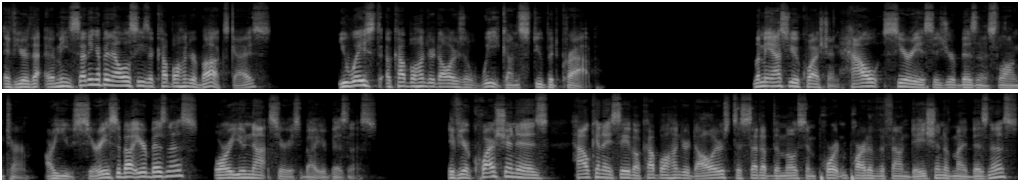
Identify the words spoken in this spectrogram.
if you're that, I mean, setting up an LLC is a couple hundred bucks, guys. You waste a couple hundred dollars a week on stupid crap. Let me ask you a question. How serious is your business long term? Are you serious about your business or are you not serious about your business? If your question is, how can I save a couple hundred dollars to set up the most important part of the foundation of my business?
